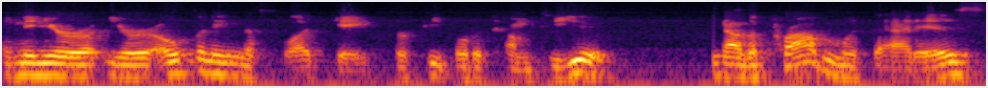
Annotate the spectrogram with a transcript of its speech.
and then you're you're opening the floodgate for people to come to you. Now the problem with that is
